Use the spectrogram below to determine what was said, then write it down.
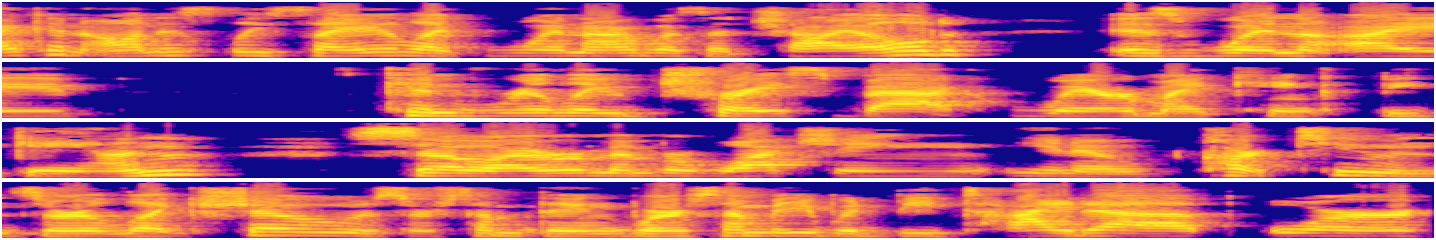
I can honestly say, like, when I was a child is when I can really trace back where my kink began. So I remember watching, you know, cartoons or like shows or something where somebody would be tied up or,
